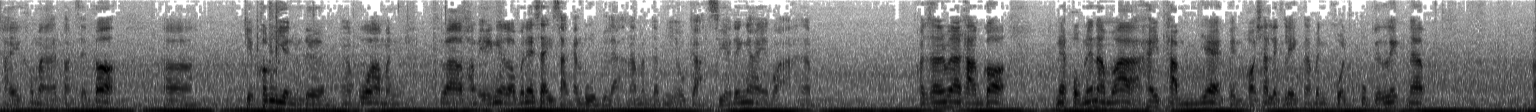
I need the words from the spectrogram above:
ใช้เข้ามาตักเสร็จก็เอ่อเก็บเข้าตู้เย็นเหมือนเดิมนะครับเพราะว่ามันเวลาเราทำเองเนี่ยเราไม่ได้ใส่สารกันบูดอยู่แล้วนะมันจะมีโอกาสเสียได้ง่ายกว่านะครับ เพราะฉะนั้นเวลาทำก็เนี่ยผมแนะนำว่าให้ทำแยกเป็นพอชั่นเล็กๆนะเป็นขวดปุกเล็กๆนะครับอ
